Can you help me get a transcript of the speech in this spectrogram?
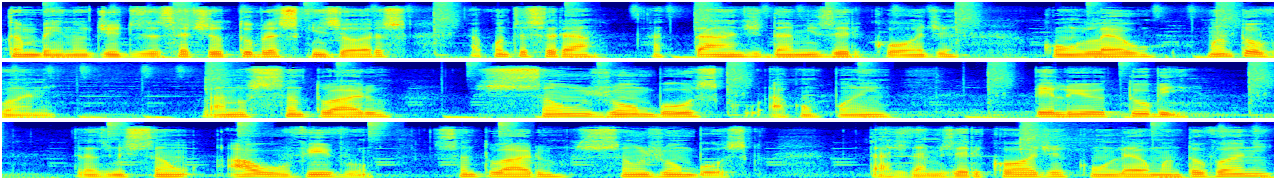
Também no dia 17 de outubro, às 15 horas, acontecerá a Tarde da Misericórdia com Léo Mantovani lá no Santuário São João Bosco. Acompanhe pelo YouTube. Transmissão ao vivo. Santuário São João Bosco. Tarde da Misericórdia com Léo Mantovani,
